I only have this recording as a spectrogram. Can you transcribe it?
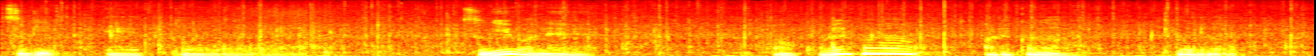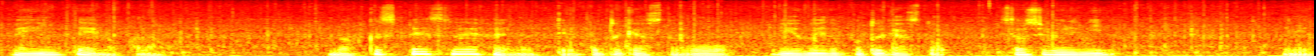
次、えっ、ー、と、次はね、あ、これが、あれかな、今日のメインテーマかな。バックスペース FM っていうポッドキャストを、有名なポッドキャスト、久しぶりに、えー、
